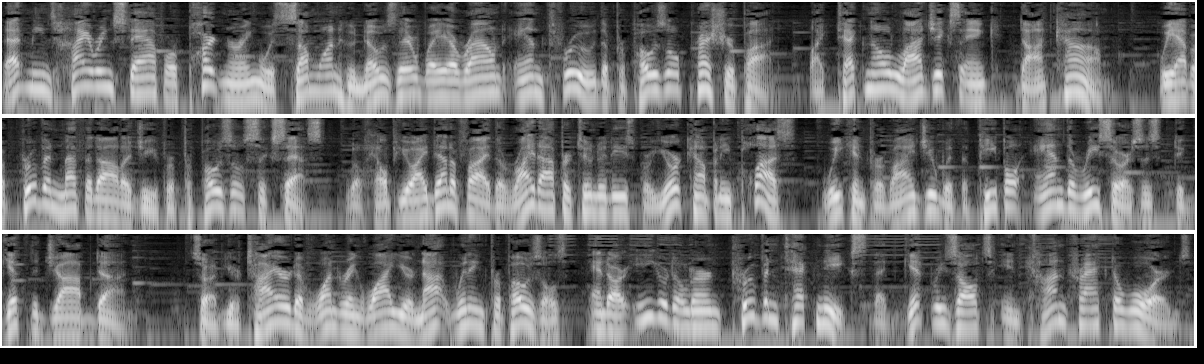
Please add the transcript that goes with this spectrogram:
that means hiring staff or partnering with someone who knows their way around and through the proposal pressure pot, like teknologixinc.com. We have a proven methodology for proposal success. We'll help you identify the right opportunities for your company, plus we can provide you with the people and the resources to get the job done. So if you're tired of wondering why you're not winning proposals and are eager to learn proven techniques that get results in contract awards,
